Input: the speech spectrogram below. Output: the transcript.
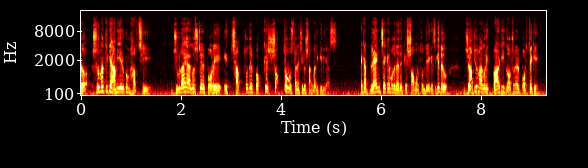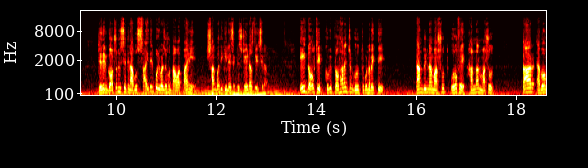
তো শুধুমাত্র কি আমি এরকম ভাবছি, জুলাই আগস্টের পরে এই ছাত্রদের পক্ষে শক্ত অবস্থানে ছিল সাংবাদিক ইলিয়াস। একটা ব্ল্যাঙ্ক চেকের মধ্যে এদেরকে সমর্থন দিয়ে গেছে। কিন্তু জাতীয় নাগরিক পার্টি গঠনের পর থেকে যেদিন গঠন হয়েছে সেদিন আবু সাইদের পরিবার যখন দাওয়াত পায়নি, সাংবাদিক ইলিয়াস একটি স্টেটাস দিয়েছিলাম এই দলটির খুবই প্রধান একজন গুরুত্বপূর্ণ ব্যক্তি কান্দুইনা মাসুদ ওরফে হান্নান মাসুদ। তার এবং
